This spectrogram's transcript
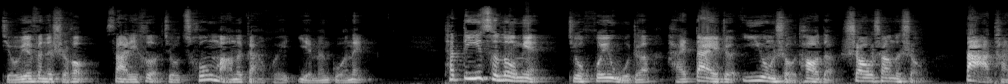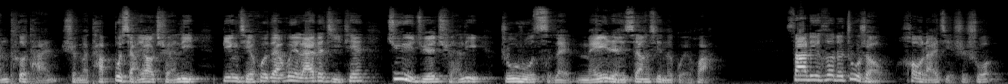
九月份的时候，萨利赫就匆忙地赶回也门国内。他第一次露面，就挥舞着还戴着医用手套的烧伤的手。大谈特谈什么？他不想要权力，并且会在未来的几天拒绝权力，诸如此类没人相信的鬼话。萨利赫的助手后来解释说，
